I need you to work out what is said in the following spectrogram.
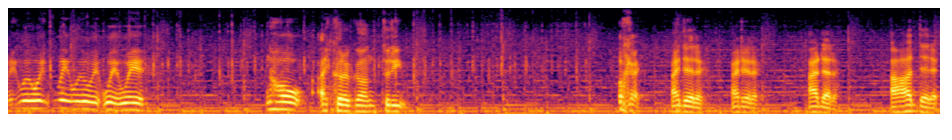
Wait, wait, wait, wait, wait, wait, wait, wait. No, I could have gone to the... Okay, I did it. I did it. I did it. I did it.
